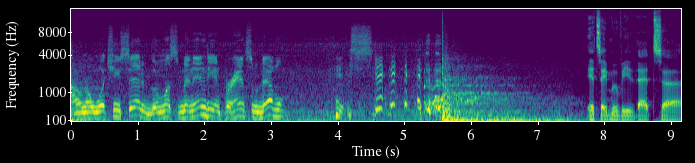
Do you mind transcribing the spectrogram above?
I don't know what you said, but it must have been Indian for handsome devil. It's a movie that uh,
